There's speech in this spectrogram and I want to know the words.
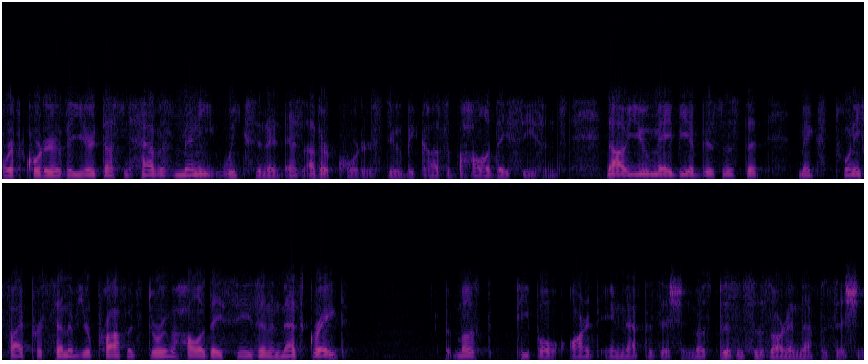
fourth quarter of the year doesn't have as many weeks in it as other quarters do because of the holiday seasons. Now, you may be a business that makes 25% of your profits during the holiday season, and that's great, but most people aren't in that position. Most businesses aren't in that position.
